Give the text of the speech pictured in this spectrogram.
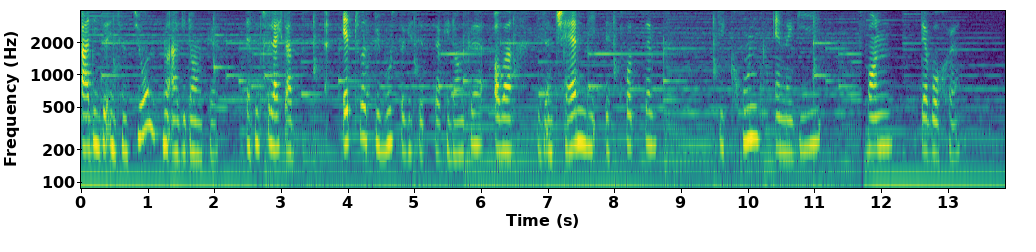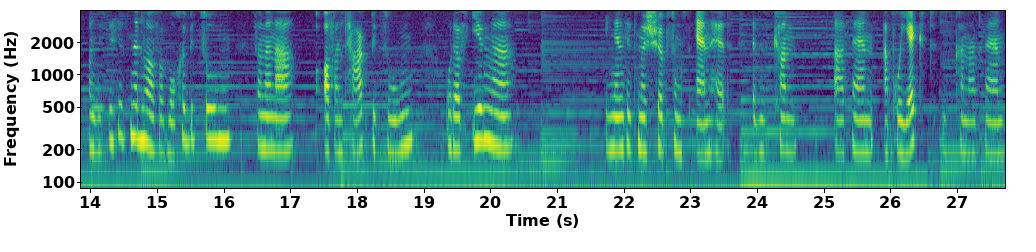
auch diese Intention nur ein Gedanke. Es ist vielleicht ein etwas bewusster gesetzter Gedanke, aber das Entscheidende ist trotzdem die Grundenergie von der Woche. Und es ist jetzt nicht nur auf eine Woche bezogen, sondern auch auf einen Tag bezogen oder auf irgendeine, ich nenne es jetzt mal Schöpfungseinheit. Also es kann auch sein ein Projekt, es kann auch sein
